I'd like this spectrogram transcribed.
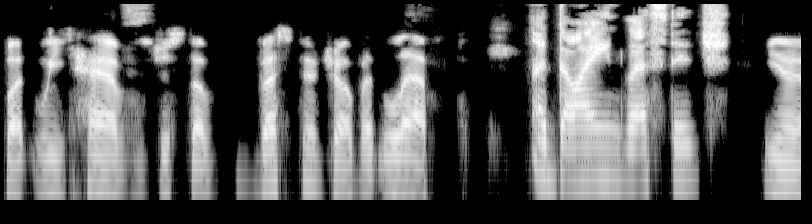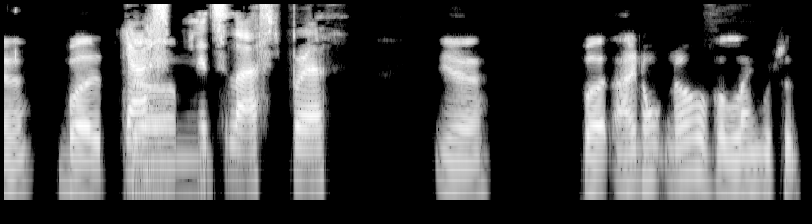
but we have just a vestige of it left. A dying vestige, Yeah, but gasped um, its last breath. yeah, but I don't know of a language that's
